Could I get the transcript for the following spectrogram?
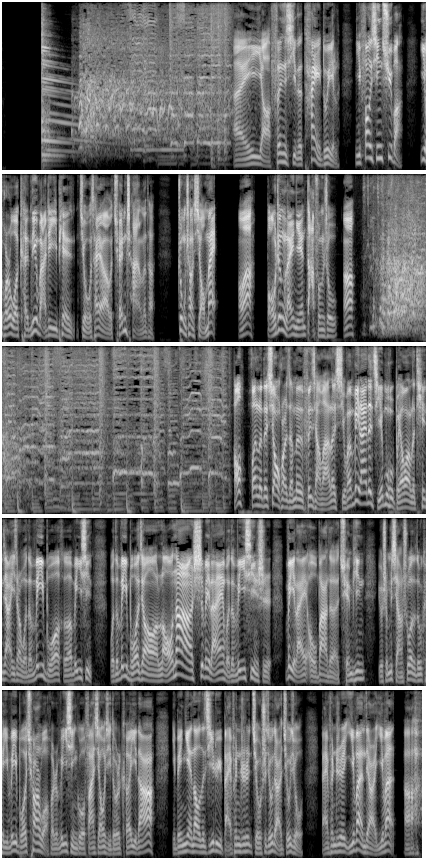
哎呀，分析的太对了，你放心去吧，一会儿我肯定把这一片韭菜啊我全铲了它，种上小麦，好吧，保证来年大丰收啊。好，欢乐的笑话咱们分享完了。喜欢未来的节目，不要忘了添加一下我的微博和微信。我的微博叫老衲是未来，我的微信是未来欧巴的全拼。有什么想说的都可以微博圈我，或者微信给我发消息都是可以的啊。你被念到的几率百分之九十九点九九，百分之一万点一万啊！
